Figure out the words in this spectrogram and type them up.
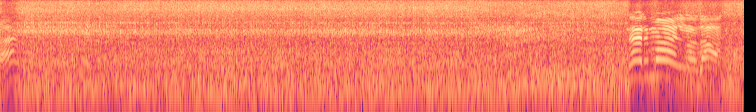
А? Нормально, да.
